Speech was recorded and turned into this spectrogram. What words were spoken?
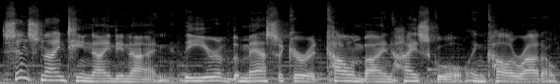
Since 1999, the year of the massacre at Columbine High School in Colorado,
